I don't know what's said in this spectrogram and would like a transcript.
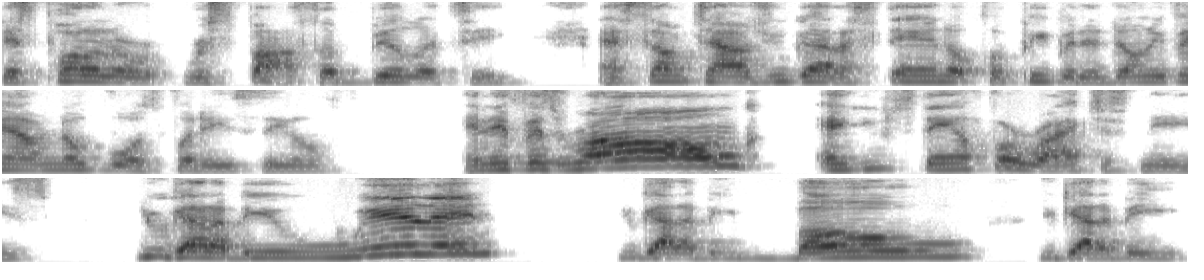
That's part of the responsibility. And sometimes you got to stand up for people that don't even have no voice for themselves. And if it's wrong and you stand for righteousness, you got to be willing, you got to be bold, you got to be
